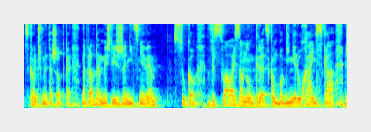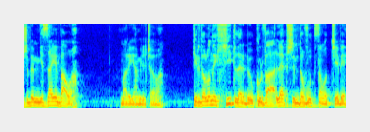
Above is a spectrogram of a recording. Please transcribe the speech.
skończmy tę szopkę. Naprawdę myślisz, że nic nie wiem? Suko, wysłałaś za mną grecką boginię Ruchańska, żeby mnie zajebała. Maryja milczała. Pierdolony Hitler był kurwa lepszym dowódcą od ciebie.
